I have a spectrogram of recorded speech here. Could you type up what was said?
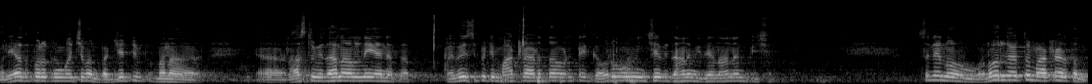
మర్యాదపూర్వకంగా వచ్చి మన బడ్జెట్ మన రాష్ట్ర విధానాలని ఆయన ప్రవేశపెట్టి మాట్లాడుతూ ఉంటే గౌరవించే విధానం ఇదేనా అని అనిపించింది. సో నేను మనోహర్ గారితో మాట్లాడతాను.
